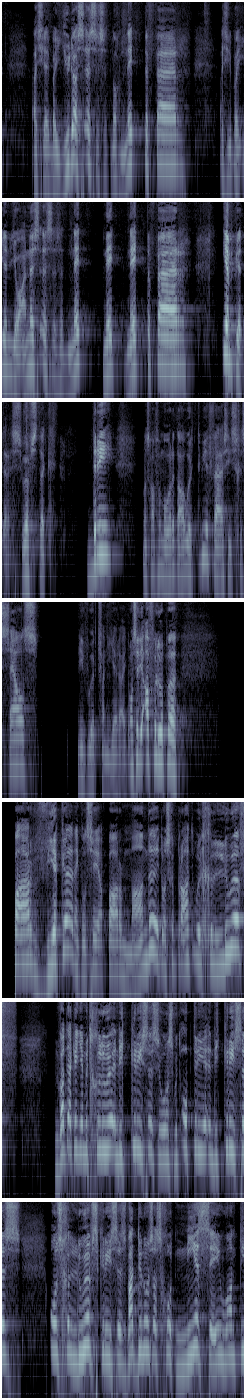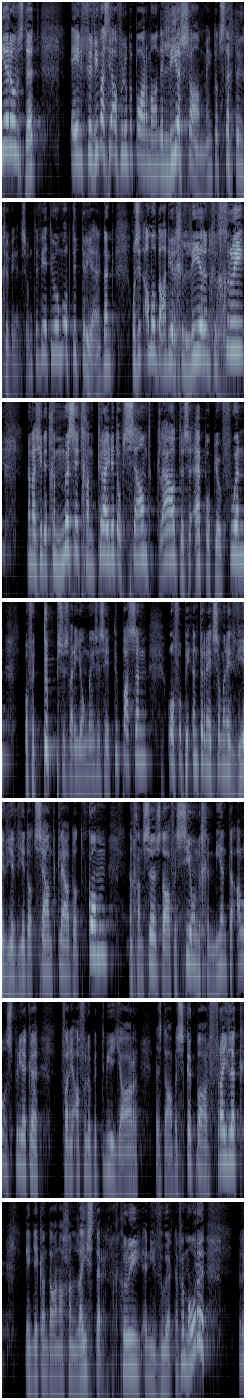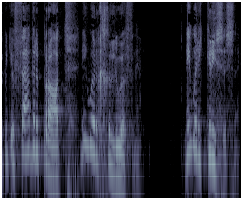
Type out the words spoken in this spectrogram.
As jy by Judas is, is dit nog net te ver. As jy by 1 Johannes is, is dit net net net te ver. 1 Petrus hoofstuk 3. Ons gaan vanmôre daaroor twee versies gesels die woord van die Here uit. Ons het die afgelope paar weke en ek wil sê 'n paar maande het ons gepraat oor geloof en wat ek en jy moet glo in die krisis, hoe ons moet optree in die krisis ons geloofskrisis, wat doen ons as God nee sê? Hoe hanteer ons dit? En vir wie was die afgelope paar maande leersaam en tot stigting gewees om te weet hoe om op te tree? Ek dink ons het almal daardeur geleer en gegroei. En as jy dit gemis het, gaan kry dit op SoundCloud, dis 'n app op jou foon of 'n toep soos wat die jong mense sê, toepassing of op die internet sommer net www.soundcloud.com en gaan search daar vir Sion gemeente al ons preke van die afgelope 2 jaar is daar beskikbaar vrylik en jy kan daarna gaan luister, groei in die woord. En vanmôre wil ek met jou verder praat nie oor geloof nie. Nie oor die krisis nie.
